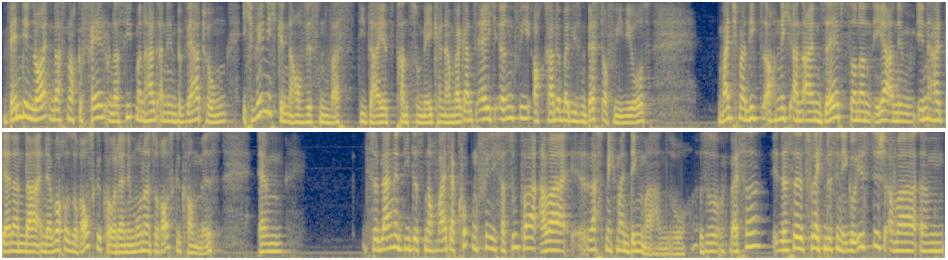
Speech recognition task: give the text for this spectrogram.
wenn den Leuten das noch gefällt, und das sieht man halt an den Bewertungen, ich will nicht genau wissen, was die da jetzt dran zu mäkeln haben, weil ganz ehrlich, irgendwie, auch gerade bei diesen Best-of-Videos, manchmal liegt es auch nicht an einem selbst, sondern eher an dem Inhalt, der dann da in der Woche so rausgekommen oder in dem Monat so rausgekommen ist. Ähm, solange die das noch weiter gucken, finde ich das super, aber lasst mich mein Ding machen, so. Also, weißt du, das ist jetzt vielleicht ein bisschen egoistisch, aber ähm,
